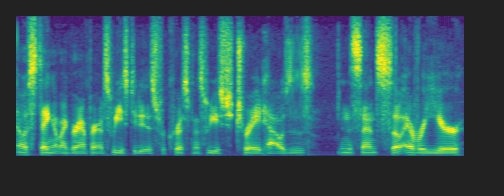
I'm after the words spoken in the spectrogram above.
I was staying at my grandparents. We used to do this for Christmas. We used to trade houses in a sense. So every year,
